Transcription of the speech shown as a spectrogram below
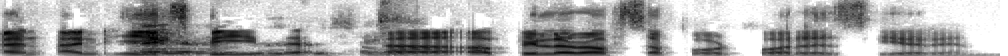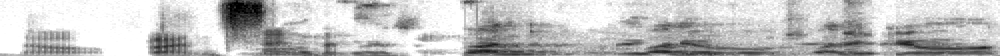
And and he's Thank you. been uh, a pillar of support for us here in uh, France. All the. Wonderful. Thank you. Thank you.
